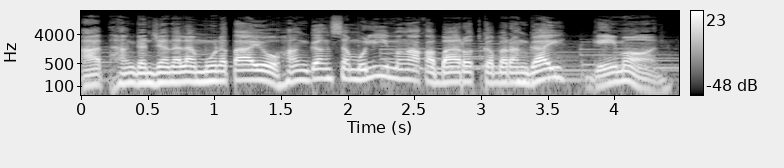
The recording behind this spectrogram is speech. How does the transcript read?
At hanggang dyan na lang muna tayo. Hanggang sa muli mga kabarot kabarangay, game on!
